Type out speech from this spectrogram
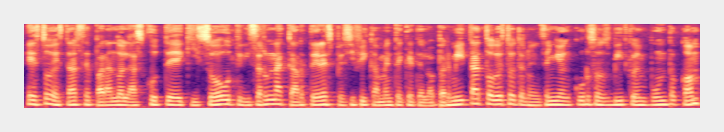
esto de estar separando las UTXO, utilizar una cartera específicamente que te lo permita, todo esto te lo enseño en cursosbitcoin.com,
